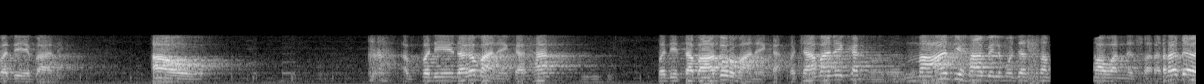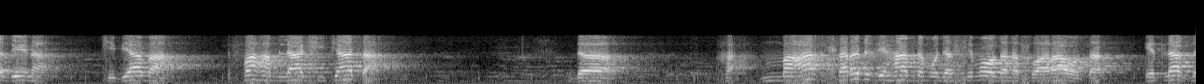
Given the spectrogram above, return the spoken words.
په دی باندې او په دې دغه باندې کا په دې تبادر باندې کا په چا باندې کا مع ذهاب المجسم پاوند سره ردا دینا چې بیا با فهم لاړ شي چاته د مع سره د ذهاب د مجسمه او د نسوارا او ته اطلاق د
